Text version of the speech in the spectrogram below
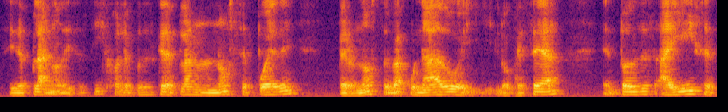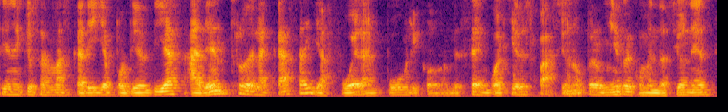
si de plano dices, híjole, pues es que de plano no se puede, pero no estoy vacunado y lo que sea, entonces ahí se tiene que usar mascarilla por 10 días adentro de la casa y afuera en público, donde sea, en cualquier espacio, ¿no? Pero mi recomendación es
